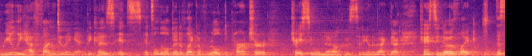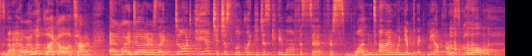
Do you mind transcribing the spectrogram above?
really have fun doing it because it's it's a little bit of like a real departure. Tracy will know, who's sitting in the back there. Tracy knows, like, this is not how I look like all the time. And my daughter's like, don't, can't you just look like you just came off a set for one time when you picked me up from school?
